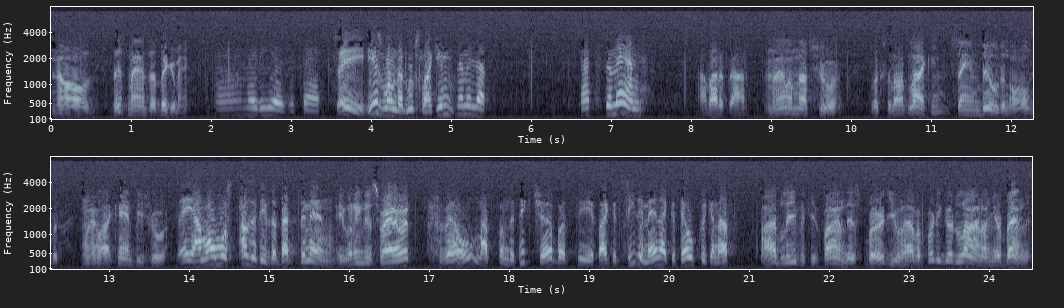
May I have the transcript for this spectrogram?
No, this man's a bigger man. Oh, maybe he is at that. Say, here's one that looks like him. Let me look. That's the man. How about it, Brown? Well, I'm not sure. Looks a lot like him, same build and all, but, well, I can't be sure. Say, I'm almost positive that that's the man. You willing to swear to it? Well, not from the picture, but if I could see the man, I could tell quick enough. I believe if you find this bird, you'll have a pretty good line on your bandit.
